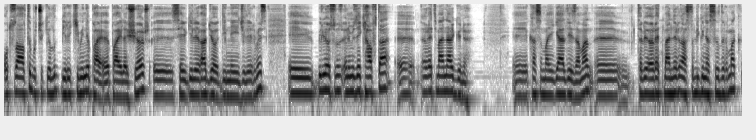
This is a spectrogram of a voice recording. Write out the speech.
36,5 yıllık birikimini pay, e, paylaşıyor e, sevgili radyo dinleyicilerimiz. E, biliyorsunuz önümüzdeki hafta e, Öğretmenler Günü. E, Kasım ayı geldiği zaman e, tabii öğretmenlerin aslında bir güne sığdırmak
